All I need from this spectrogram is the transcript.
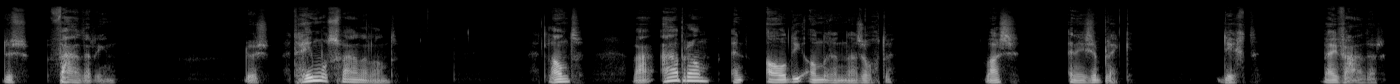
dus vader in. Dus het hemelsvaderland. Het land waar Abraham en al die anderen naar zochten, was en is een plek, dicht bij vader.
